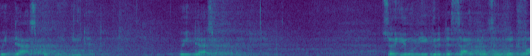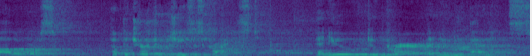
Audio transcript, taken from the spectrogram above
We desperately need it. We desperately need it. So you be good disciples and good followers of the Church of Jesus Christ. And you do prayer and you do penance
